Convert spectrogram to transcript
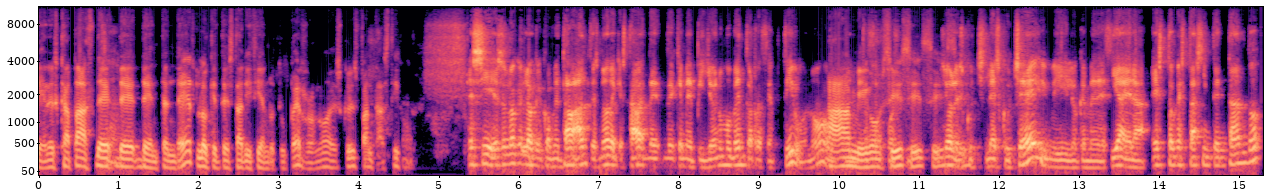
que eres capaz de, entender lo que te está diciendo tu perro, ¿no? Es que es fantástico. Eh, sí, eso es lo que, lo que comentaba antes, ¿no? De que, estaba, de, que me pilló en un momento receptivo, ¿no? Ah, amigo, sí, pues, sí, sí. Yo Le, escuché, y, lo que me decía era, esto que estás intentando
